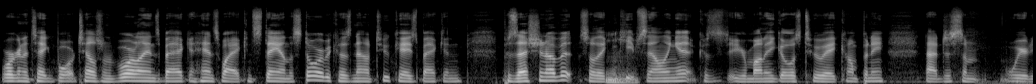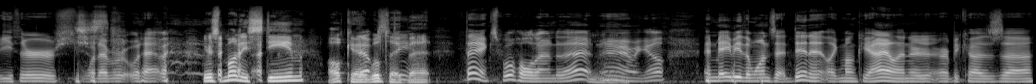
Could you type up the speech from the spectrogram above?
We're going to take Bo- Tales from the Borderlands back, and hence why it can stay on the store because now 2K is back in possession of it, so they can Mm-hmm. keep selling it because your money goes to a company, not just some weird ether or whatever it would have. Here's money, Steam. Okay, Yep, we'll take that. Thanks, we'll hold on to that. Mm-hmm. There we go. And maybe the ones that didn't, like Monkey Island, are, are because uh,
